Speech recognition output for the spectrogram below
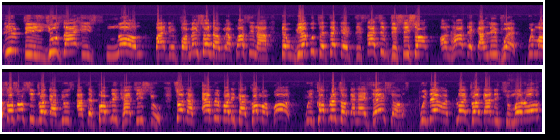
if the user is known by the information that we are passing out, they will be able to take a decisive decision on how they can live well. We must also see drug abuse as a public health issue so that everybody can come on board with corporate organizations. Will they employ drug addicts tomorrow?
